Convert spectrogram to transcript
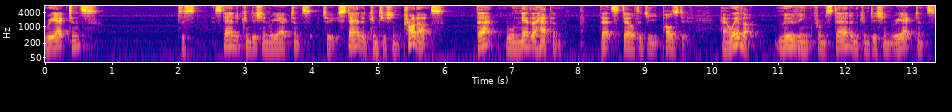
reactants to standard condition reactants to standard condition products, that will never happen. That's delta G positive. However, moving from standard condition reactants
